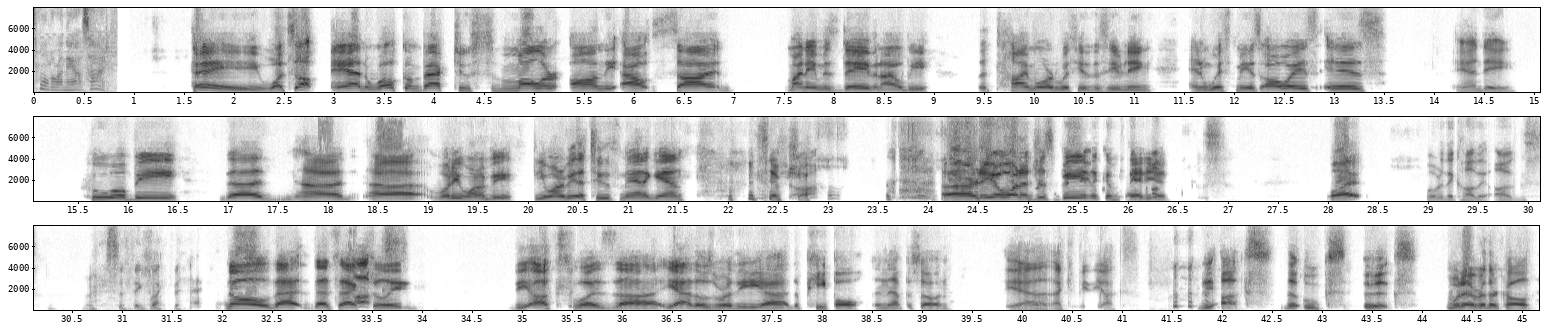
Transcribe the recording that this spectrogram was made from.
smaller on the outside. Hey, what's up? And welcome back to Smaller on the Outside. My name is Dave, and I will be the Time Lord with you this evening. And with me, as always, is Andy. who will be the uh uh what do you want to be? Do you want to be the Tooth Man again? Tim Shaw. Or do you want to just be the companion? What? What were they called? The Uggs or something like that. No, that that's actually the Ux was uh yeah, those were the uh the people in the episode. Yeah, Yeah. that could be the Ux. The Ux, the Ooks, Ooks, whatever they're called.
